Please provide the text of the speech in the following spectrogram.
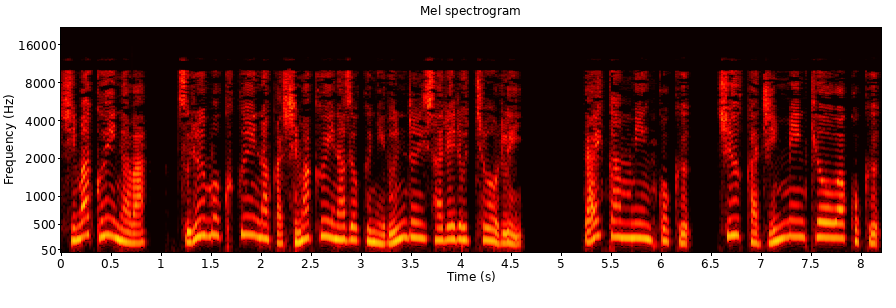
シマクイナは、ツルモククイナかシマクイナ属に分類される鳥類。大韓民国、中華人民共和国、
